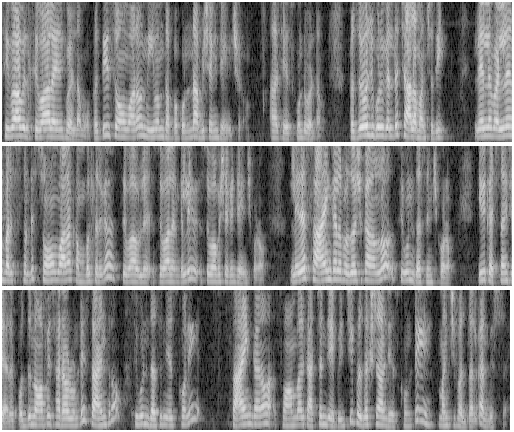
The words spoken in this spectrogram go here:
శివా శివాలయానికి వెళ్ళడము. ప్రతి సోమవారం నియమం తప్పకుండా అభిషేకం చేయించడం. అలా చేసుకుంటూ వెళ్ళడం. ప్రతిరోజు గుడికి వెళ్తే చాలా మంచిది. లేదా వెళ్ళలేని పరిస్థితి ఉంటే సోమవారం కంపల్సరీగా శివాలయ శివాలయానికి వెళ్ళి శివాభిషేకం చేయించుకోవడం. లేదా సాయంకాలం ప్రదోషకాలంలో శివుని దర్శించుకోవడం. ఇవి ఖచ్చితంగా చేయాలి. పొద్దున్న ఆఫీస్ హడావుడు ఉంటే సాయంత్రం శివుని దర్శనం చేసుకొని సాయంకాలం స్వామివారికి అర్చన చేయించి ప్రదక్షిణాలు చేసుకుంటే మంచి ఫలితాలు కనిపిస్తాయి.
